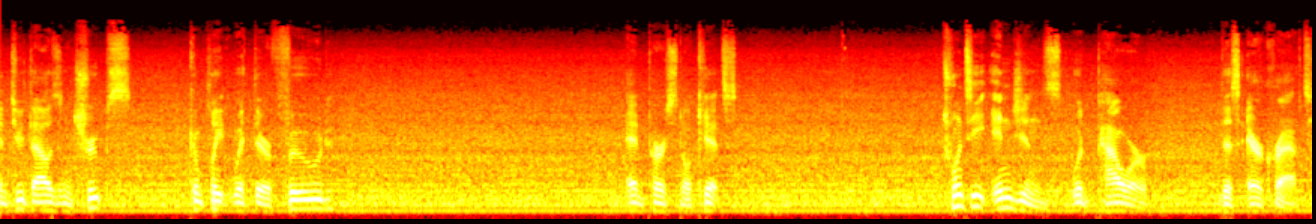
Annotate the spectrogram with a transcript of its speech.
and 2,000 troops, complete with their food and personal kits. 20 engines would power this aircraft.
